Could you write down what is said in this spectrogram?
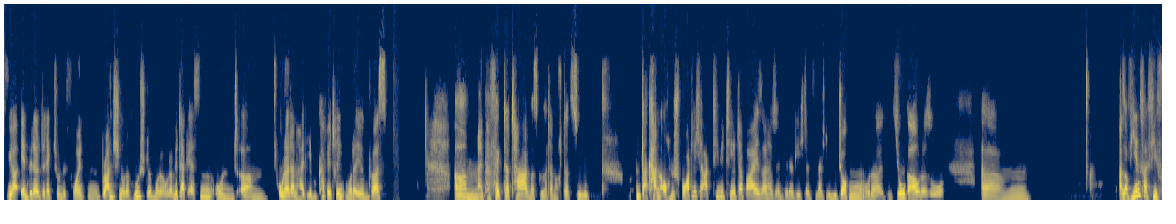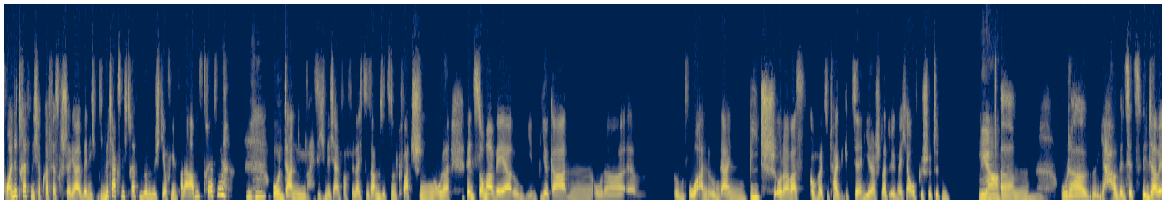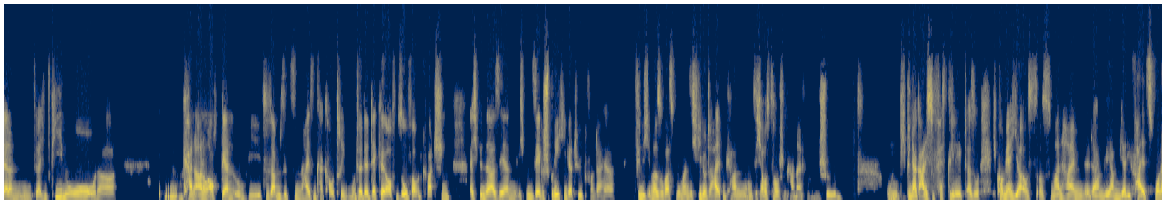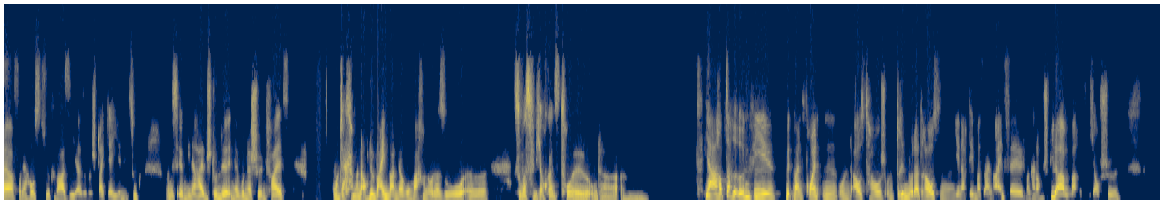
ja, entweder direkt schon mit Freunden brunchen oder frühstücken oder, oder Mittagessen und ähm, oder dann halt eben Kaffee trinken oder irgendwas. Ähm, mein perfekter Tag, was gehört da noch dazu? Und da kann auch eine sportliche Aktivität dabei sein. Also entweder gehe ich dann vielleicht irgendwie joggen oder ins Yoga oder so. Ähm, also auf jeden Fall viel Freunde treffen. Ich habe gerade festgestellt, ja, wenn ich die mittags nicht treffen würde, würde ich die auf jeden Fall abends treffen. Mhm. Und dann, weiß ich nicht, einfach vielleicht zusammensitzen und quatschen oder wenn es Sommer wäre, irgendwie im Biergarten oder ähm, irgendwo an irgendeinem Beach oder was. Heutzutage gibt's ja in jeder Stadt irgendwelche aufgeschütteten. Ja. Ähm, mhm. Oder ja, wenn es jetzt Winter wäre, dann vielleicht ins Kino oder keine Ahnung, auch gern irgendwie zusammensitzen, heißen Kakao trinken, unter der Decke auf dem Sofa und quatschen. Ich bin da sehr, ich bin ein sehr gesprächiger Typ, von daher finde ich immer sowas, wo man sich viel unterhalten kann und sich austauschen kann, einfach schön. Und ich bin da gar nicht so festgelegt. Also ich komme ja hier aus, aus Mannheim, da haben wir haben ja die Pfalz vor der, vor der Haustür quasi. Also man steigt ja hier in den Zug und ist irgendwie eine halbe Stunde in der wunderschönen Pfalz. Und da kann man auch eine Weinwanderung machen oder so. Äh, sowas finde ich auch ganz toll. Oder ähm, ja, Hauptsache irgendwie mit meinen Freunden und Austausch und drinnen oder draußen, je nachdem, was einem einfällt. Man kann auch einen Spieleabend machen, finde ich auch schön.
